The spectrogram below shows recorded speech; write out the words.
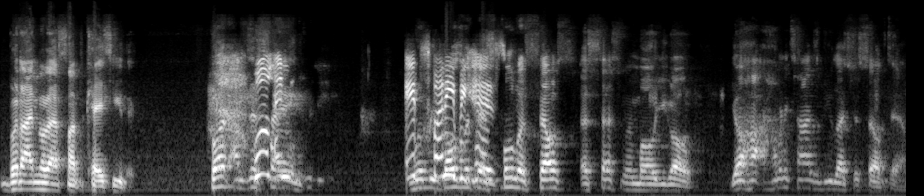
But i know that's not the case either. But i'm just well, saying and- it's funny because full of self assessment mode, you go, yo, how, how, many times have you let yourself down?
